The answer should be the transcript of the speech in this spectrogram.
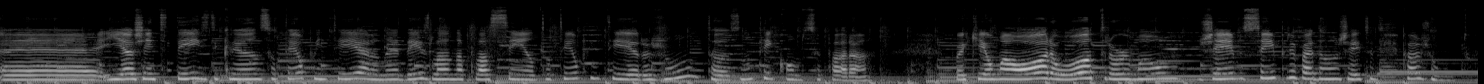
É, e a gente desde criança o tempo inteiro, né? Desde lá na placenta, o tempo inteiro juntas, não tem como separar. Porque uma hora ou outra o irmão gêmeo sempre vai dar um jeito de ficar junto.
